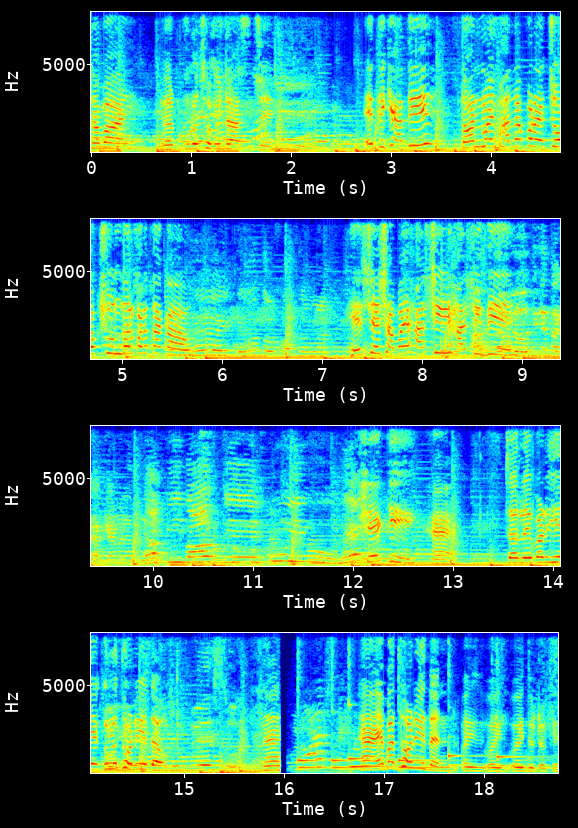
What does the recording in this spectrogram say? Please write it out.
সবাই এবার পুরো ছবিটা আসছে। এদিকে আদি? তন্ময় ভালো করে চোখ সুন্দর করে তাকাও। হেসে সবাই হাসি হাসি দিয়ে. সে কি? হ্যাঁ। চলো এবার ইয়েগুলো ধরিয়ে দাও। হ্যাঁ। হ্যাঁ এবার ধরিয়ে দেন ওই ওই ওই দুটোকে।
